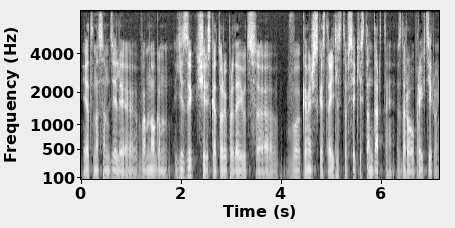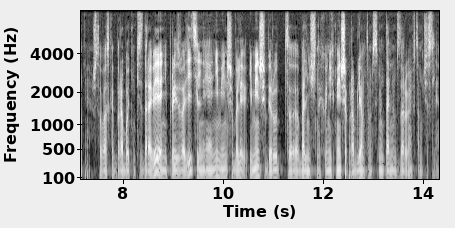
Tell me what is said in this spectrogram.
И это, на самом деле, во многом язык, через который продаются в коммерческое строительство всякие стандарты здорового проектирования, что у вас как бы работники здоровее, они производительнее, и они меньше болеют, и меньше берут э, больничных, у них меньше проблем там с ментальным здоровьем в том числе.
